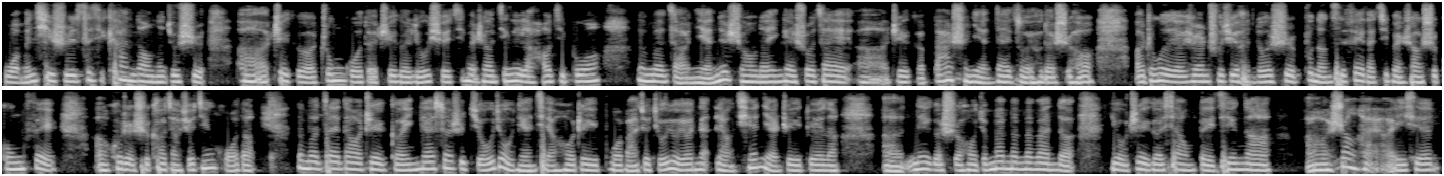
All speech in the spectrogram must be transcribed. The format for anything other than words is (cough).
我们其实自己看到呢，就是呃，这个中国的这个留学基本上经历了好几波。那么早年的时候呢，应该说在呃这个八十年代左右的时候，呃，中国的留学生出去很多是不能自费的，基本上是公费，呃，或者是靠奖学金活的。那么再到这个应该算是九九年前后这一波吧，就九九年两千年这一堆呢，呃，那个时候就慢慢慢慢的有这个像北京啊啊上海啊一些。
